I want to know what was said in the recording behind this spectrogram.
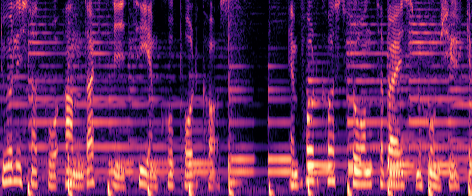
Du har lyssnat på andakt i TMK Podcast. En podcast från Tabergs Missionskyrka.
